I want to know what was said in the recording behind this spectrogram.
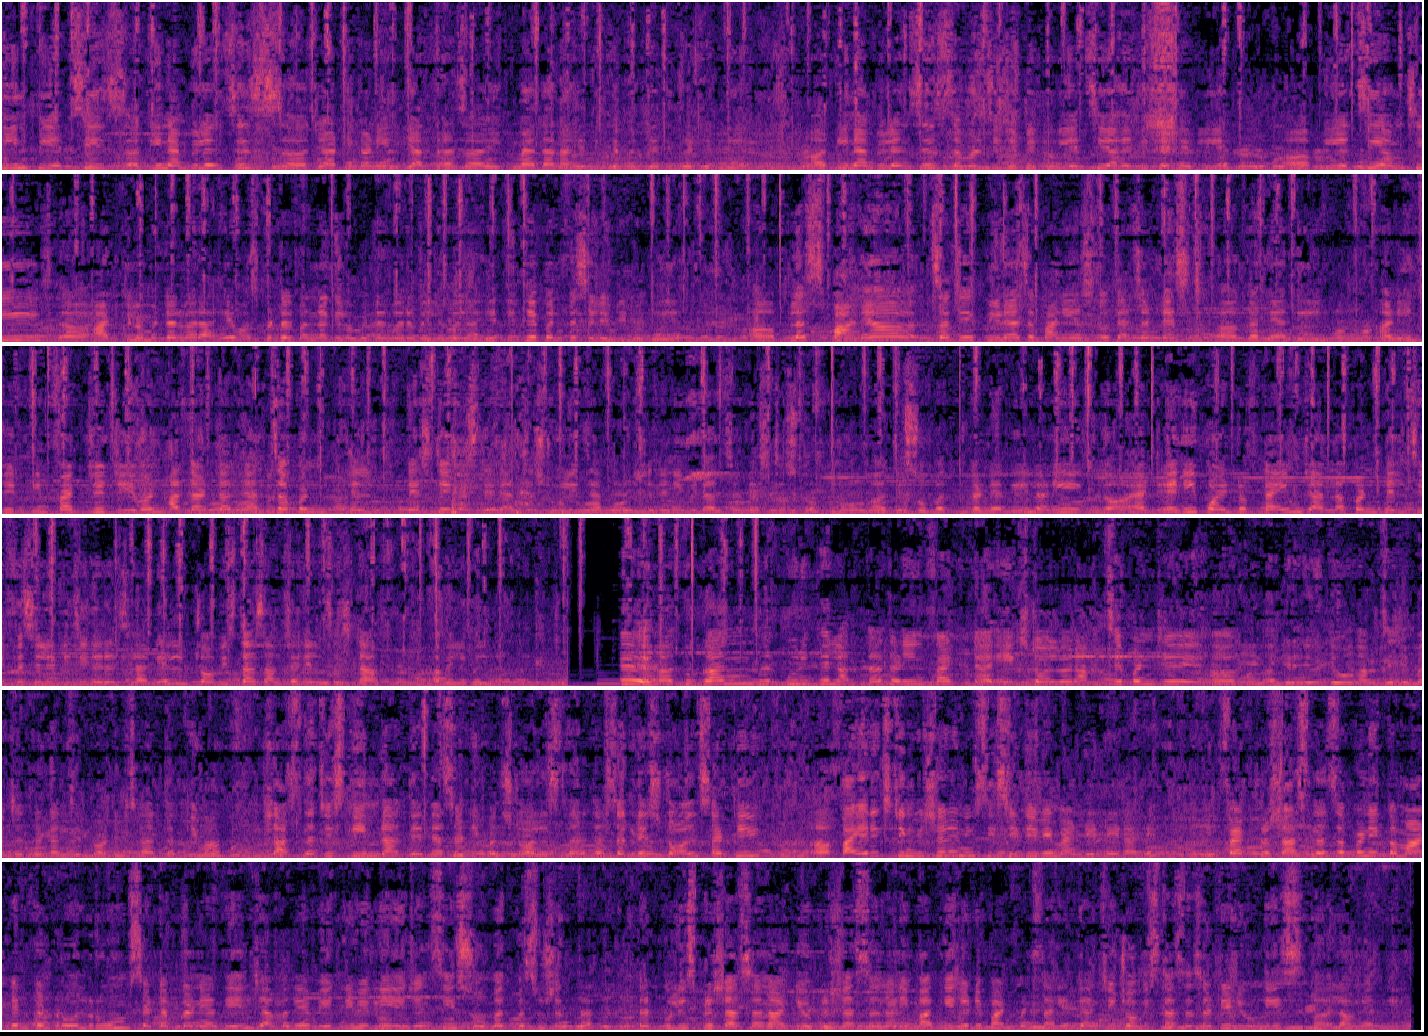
तीन पी एच सी तीन ॲम्ब्युलन्सेस ज्या ठिकाणी यात्राचं एक मैदान आहे तिथे म्हणजे तिथे ठेवली आहे. तीन ॲम्ब्युलन्सेस जवळची जी पी एच सी आहे तिथे ठेवली आहे. पी एच सी आमची आठ किलोमीटरवर आहे हॉस्पिटल पंधरा किलोमीटरवर अवेलेबल आहे तिथे पण फॅसिलिटी ठेवली आहे. प्लस पाण्याचं जे पिण्याचं पाणी असतो त्याचं टेस्ट करण्यात येईल. आणि जे इनफॅक्ट जे जेवण हाताळतात त्यांचा पण हेल्थ टेस्ट एक असते. त्यांचं स्टूल एक्झामिनेशन आणि विडलचा टेस्ट असतो. ते सोबत करण्यात येईल. आणि at any point of time ज्यांना पण हेल्थची फॅसिलिटीची गरज लागेल चोवीस तास आमच्या हेल्थचं स्टाफ अवेलेबल राहते दुकान भरपूर इथे लागतात आणि इनफॅक्ट एक स्टॉलवर आमचे पण जे गृहउद्योग आमचे जे बचत गटांचे प्रॉडक्ट्स राहतात किंवा शासनाची स्कीम राहते त्यासाठी पण स्टॉल असणार. तर सगळे स्टॉलसाठी फायर एक्स्टिंग्विशर आणि सीसीटीव्ही मॅन्डेटेड आहे. इनफॅक्ट प्रशासनाचा पण एक command and control room setup करण्यात येईल ज्यामध्ये वेगळी वेगळी एजन्सी सोबत बसू शकतात. तर पोलीस प्रशासन आरटीओ प्रशासन आणि बाकी जे डिपार्टमेंट्स आहेत त्यांची चोवीस तासासाठी ड्युटीज लावण्यात येईल.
